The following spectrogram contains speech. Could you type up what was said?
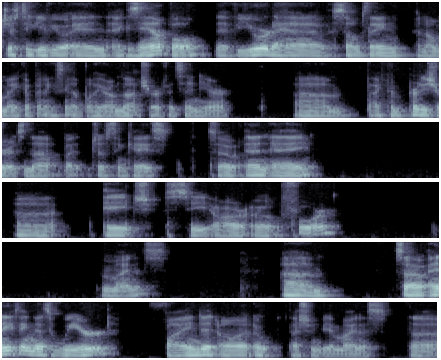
just to give you an example, if you were to have something, and I'll make up an example here, I'm not sure if it's in here. Um, in fact, I'm pretty sure it's not, but just in case. So Na uh, HCrO4 minus. Um, so anything that's weird, find it on, oh, that shouldn't be a minus, uh,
